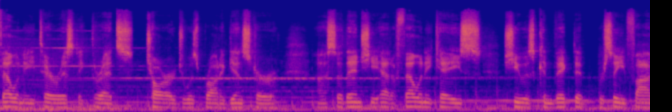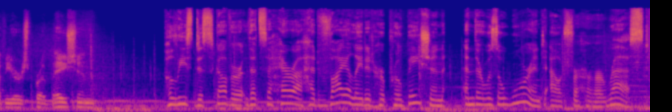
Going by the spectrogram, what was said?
Felony terroristic threats charge was brought against her. Uh, so then she had a felony case. She was convicted, received five years probation. Police discover that Sahara had violated her probation and there was a warrant out for her arrest,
